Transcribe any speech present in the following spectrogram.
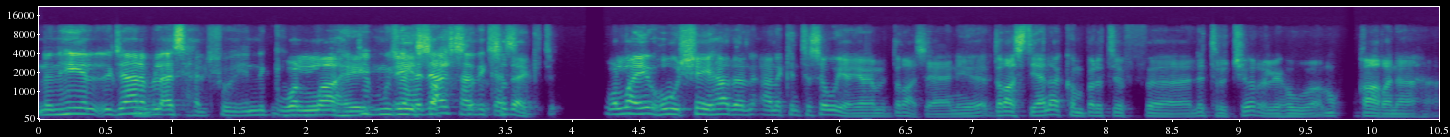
لأن هي الجانب الأسهل شوي إنك والله تجيب إيه مشاهدات صح هذيك. صدقت. والله هو الشيء هذا أنا كنت أسويه أيام الدراسة. يعني دراستي أنا comparative ليترشر اللي هو مقارنة.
